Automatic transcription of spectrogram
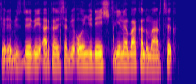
Şöyle biz de bir arkadaşlar bir oyuncu değişikliğine bakalım artık.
